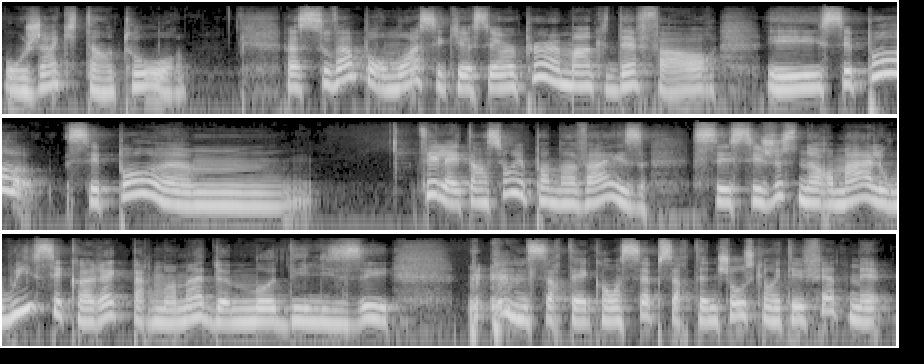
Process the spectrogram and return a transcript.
aux gens qui t'entourent? Parce que souvent pour moi, c'est que c'est un peu un manque d'effort et c'est pas c'est pas euh, tu sais, l'intention est pas mauvaise. C'est juste normal. Oui, c'est correct par moment de modéliser certains concepts, certaines choses qui ont été faites, mais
